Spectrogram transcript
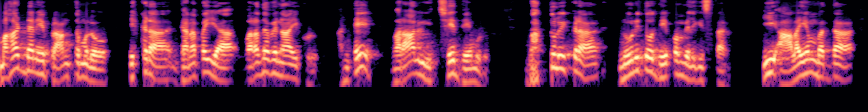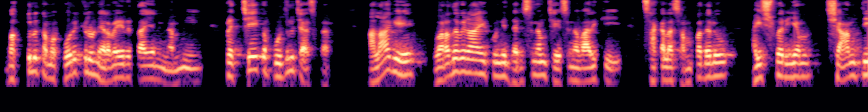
మహడ్ అనే ప్రాంతములో ఇక్కడ గణపయ్య వరద వినాయకుడు అంటే వరాలు ఇచ్చే దేవుడు. భక్తులు ఇక్కడ నూనెతో దీపం వెలిగిస్తారు. ఈ ఆలయం వద్ద భక్తులు తమ కోరికలు నెరవేరుతాయని నమ్మి ప్రత్యేక పూజలు చేస్తారు. అలాగే వరద వినాయకుడిని దర్శనం చేసిన వారికి సకల సంపదలు ఐశ్వర్యం శాంతి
